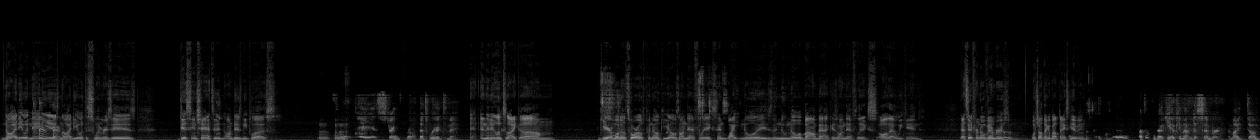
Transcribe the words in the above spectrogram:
no idea what Nanny is. No idea what The Swimmers is. Disenchanted on Disney Plus, Mhm. Hey, is Strange World. That's weird to me. and then it looks like um, Guillermo del Toro's Pinocchio is on Netflix, and White Noise, the new Noah Baumbach, is on Netflix all that weekend. That's it for November. So what y'all think about Thanksgiving? I thought Pinocchio came out in December. Am I dumb?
